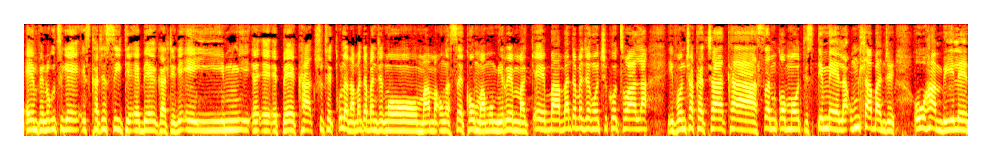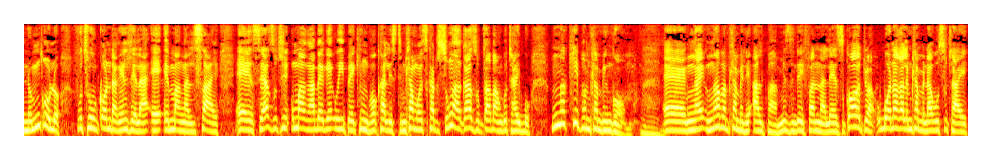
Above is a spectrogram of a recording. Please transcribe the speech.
emveni ukuthi ke isikhathi eside ebe kade ke ebheka kushuthi ecula nabantu abanjengomama ongasekho umama uMiriam Makeba abantu abanjengo Chiko Twala Yvonne Chaka Chaka Sankomoti Stimela umhlaba nje uhambile nomculo futhi uqonda ngendlela eh, emangalisayo. Eh siyazi ukuthi uma ngabe ke uyi backing vocalist mhlawumbe wesikhathi sungakazi ucabanga ukuthi hayibo ngingakhipha mhlawumbe ingoma. Eh nga- ngaba mhlawumbe nealbum izinto ezifana nalezo. Kodwa ubonakala mhlawumbe nawe usuthi hayi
